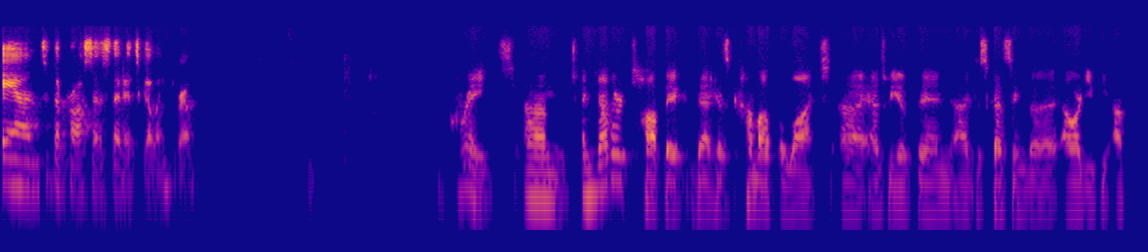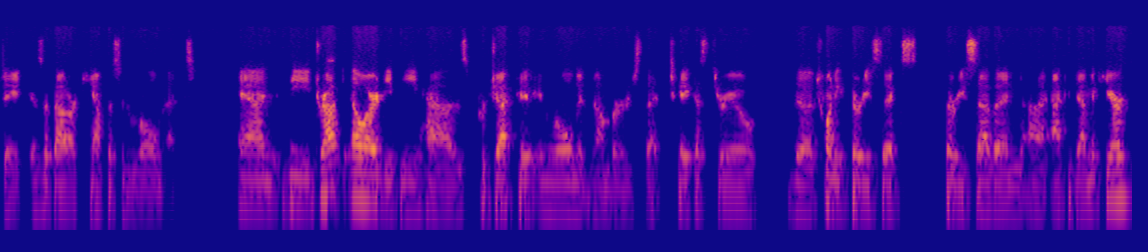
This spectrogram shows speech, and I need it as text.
and the process that it's going through. Great. Um, another topic that has come up a lot uh, as we have been uh, discussing the LRDP update is about our campus enrollment. And the draft LRDP has projected enrollment numbers that take us through the 2036 37 uh, academic year.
